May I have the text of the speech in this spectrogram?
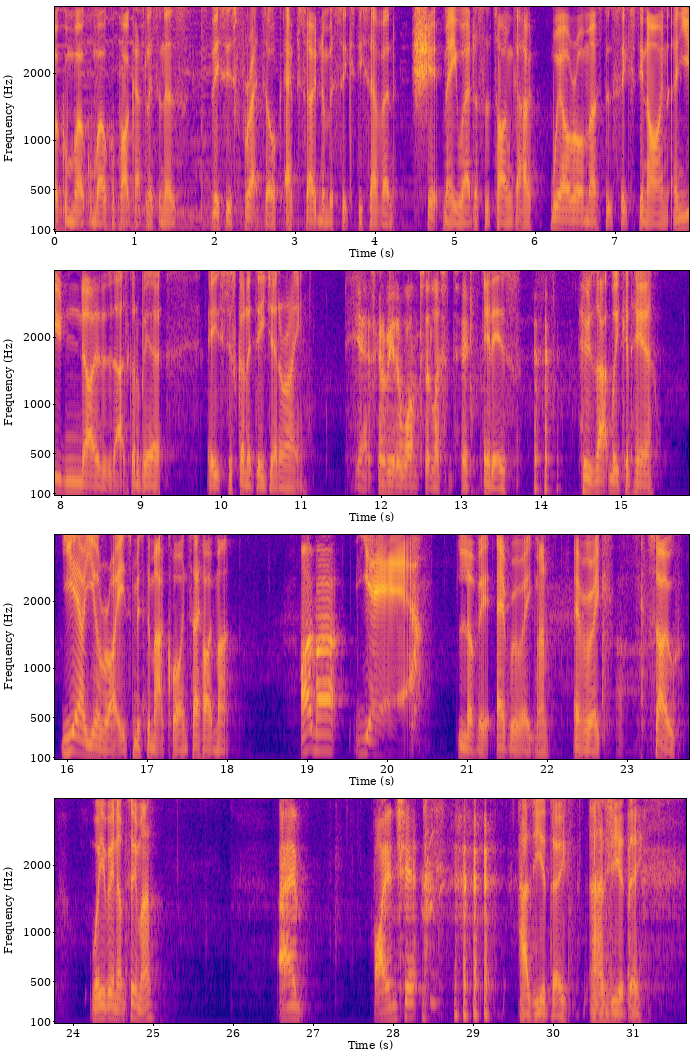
Welcome, welcome, welcome, podcast listeners. This is Fret Talk, episode number 67. Shit me, where does the time go? We are almost at 69, and you know that that's going to be a. It's just going to degenerate. Yeah, it's going to be the one to listen to. It is. Who's that we can hear? Yeah, you're right. It's Mr. Matt Quine. Say hi, Matt. Hi, Matt. Yeah. Love it. Every week, man. Every week. So, what you been up to, man? Um, buying shit. As you do. As you do.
